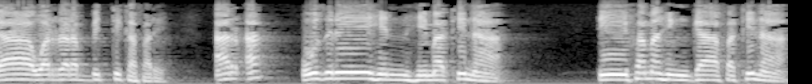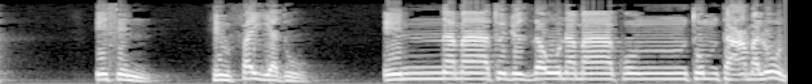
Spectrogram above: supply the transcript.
yaa warra rabbitti kafare ar'a uzrii hin himatinaa dhiifama hin gaafatinaa isin hin fayyaduu إنما تجزون ما كنتم تعملون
